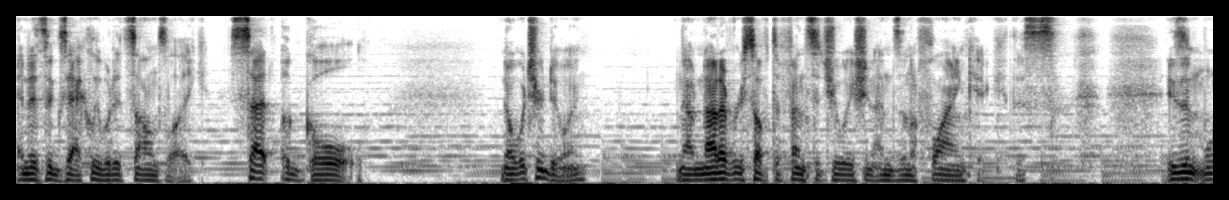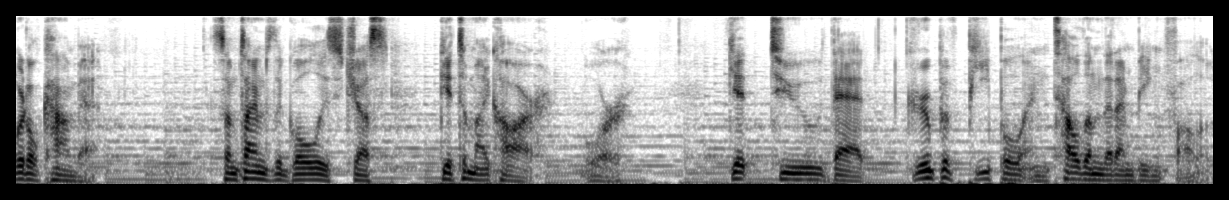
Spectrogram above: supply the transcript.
And it's exactly what it sounds like. Set a goal. Know what you're doing. Now, not every self defense situation ends in a flying kick. This isn't Mortal Kombat. Sometimes the goal is just get to my car or get to that group of people and tell them that I'm being followed.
